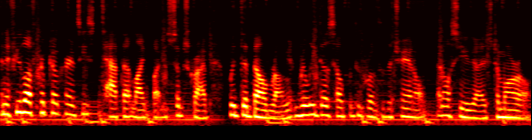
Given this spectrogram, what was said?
And if you love cryptocurrencies, tap that like button, subscribe with the bell rung. It really does help with the growth of the channel. And I'll see you guys tomorrow.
